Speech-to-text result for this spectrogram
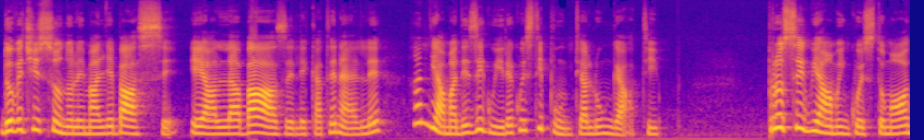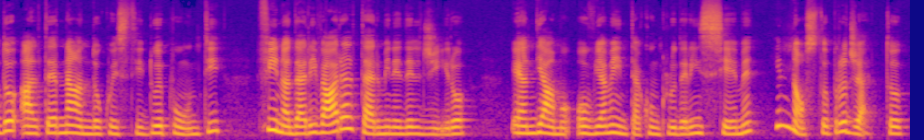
Dove ci sono le maglie basse e alla base le catenelle, andiamo ad eseguire questi punti allungati. Proseguiamo in questo modo alternando questi due punti fino ad arrivare al termine del giro e andiamo ovviamente a concludere insieme il nostro progetto.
